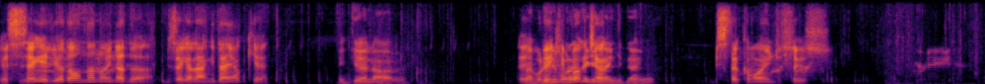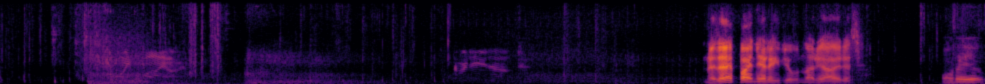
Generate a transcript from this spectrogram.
Ya size geliyor da ondan oynadı. Bize gelen giden yok ki. E, gel abi. E, ben buraya benim kim oraya da bakacak? gelen giden yok. Biz takım oyuncusuyuz. Neden hep aynı yere gidiyor bunlar ya hayret. Orayı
